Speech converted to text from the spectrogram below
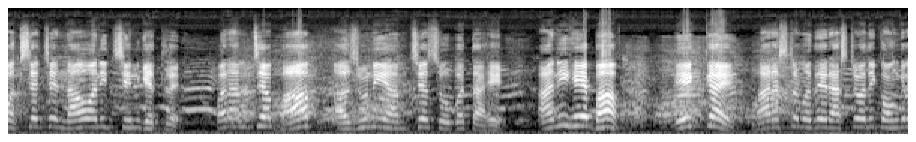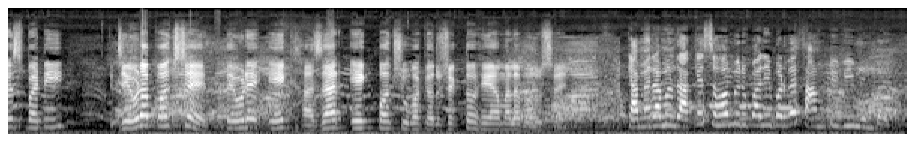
पक्षाचे नाव आणि चिन्ह घेतले. पण आमच्या बाप अजूनही आमच्यासोबत आहे. आणि हे बाप एक काय? महाराष्ट्रामध्ये राष्ट्रवादी काँग्रेस पार्टी जेवढा पक्ष आहे तेवढे एक हजार एक पक्ष उभा करू शकतो हे आम्हाला भरोसा आहे. कॅमेरामन राकेश सह मी रुपाली बडवे साम टीव्ही मुंबई.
